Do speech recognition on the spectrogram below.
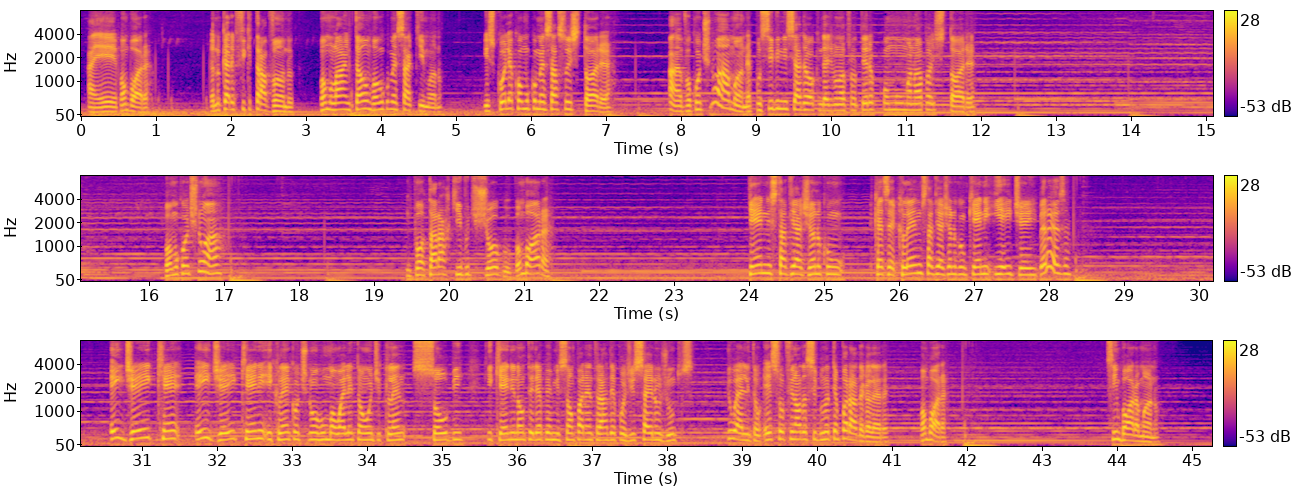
Aê, vambora. Eu não quero que fique travando. Vamos lá, então. Vamos começar aqui, mano. Escolha como começar a sua história. Ah, eu vou continuar, mano. É possível iniciar The Walking Dead Nova Fronteira como uma nova história. Vamos continuar. Importar arquivo de jogo. Vambora. Kenny está viajando com... Quer dizer, Clem está viajando com Kenny e AJ. Beleza. AJ, Ken, AJ, Kenny e Clan continuam rumo a Wellington, onde Clan soube que Kenny não teria permissão para entrar. Depois disso, saíram juntos de Wellington. Esse foi o final da segunda temporada, galera. Vambora. Simbora, mano.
